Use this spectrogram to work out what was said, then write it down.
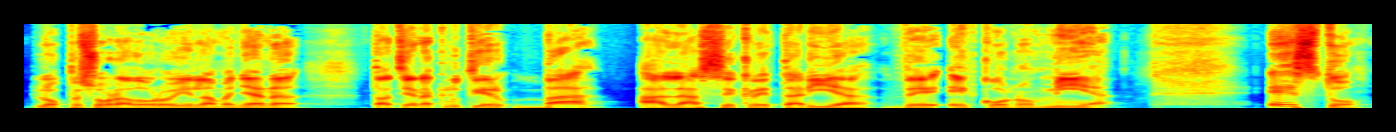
López Obrador hoy en la mañana? Tatiana Cloutier va a la Secretaría de Economía. Esto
